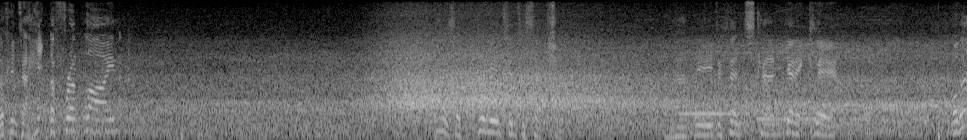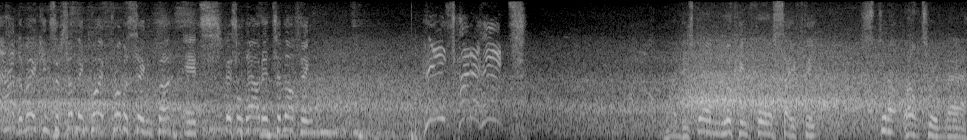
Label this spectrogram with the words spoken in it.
Looking to hit the front line. That is a brilliant interception. And the defence can get it clear. Well, that had the makings of something quite promising, but it's fizzled out into nothing. He's had a hit! Gone looking for safety. Stood up well to him there.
